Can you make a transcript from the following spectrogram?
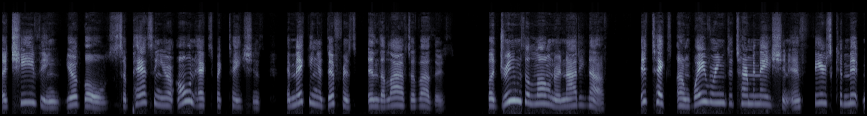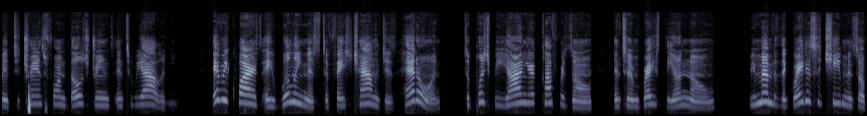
achieving your goals, surpassing your own expectations, and making a difference in the lives of others. But dreams alone are not enough. It takes unwavering determination and fierce commitment to transform those dreams into reality. It requires a willingness to face challenges head on, to push beyond your comfort zone, and to embrace the unknown. Remember, the greatest achievements are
